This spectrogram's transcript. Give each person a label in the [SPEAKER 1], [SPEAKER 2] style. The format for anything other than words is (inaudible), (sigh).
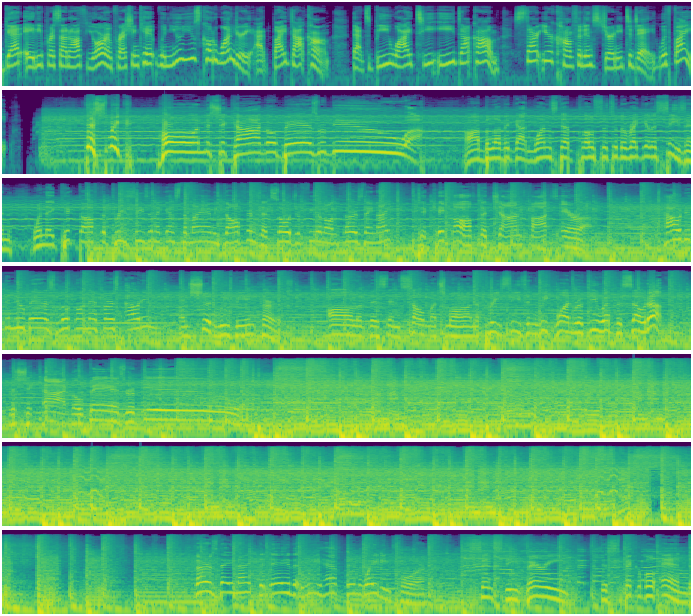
[SPEAKER 1] Get 80% off your impression kit when you use code WONDERY at Byte.com. That's B-Y-T-E dot com. Start your confidence journey today with Byte.
[SPEAKER 2] This week on the Chicago Bears Review, our beloved got one step closer to the regular season when they kicked off the preseason against the Miami Dolphins at Soldier Field on Thursday night to kick off the John Fox era. How did the new Bears look on their first outing? And should we be encouraged? All of this and so much more on the preseason week one review episode of the Chicago Bears Review. Thursday night, the day that we have been waiting for since the very despicable end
